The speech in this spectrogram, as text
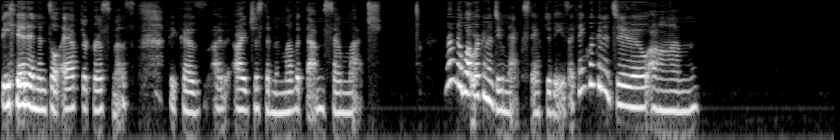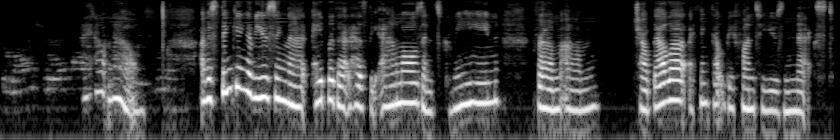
be hidden until after Christmas because I, I just am in love with them so much. I don't know what we're going to do next after these. I think we're going to do, um, I don't know. I was thinking of using that paper that has the animals and it's green from um, Ciao Bella. I think that would be fun to use next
